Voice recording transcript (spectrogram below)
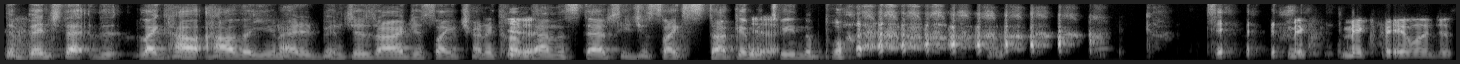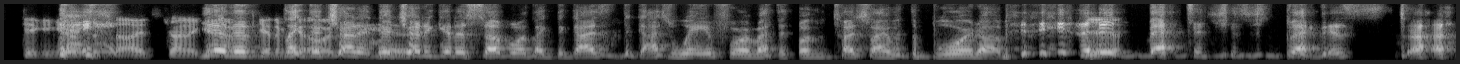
the bench that the- like how how the United benches are, just like trying to come Yeah. down the steps. He just like stuck in Yeah. between the pool. Mick Mick Phelan just digging out the sides, trying to yeah, get they're, him, get him like they're trying to they're Yeah. trying to get a sub on. Like the guys the guys waiting for him at the on the touchline with the board up. Yeah. He's just, just back there stuck.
